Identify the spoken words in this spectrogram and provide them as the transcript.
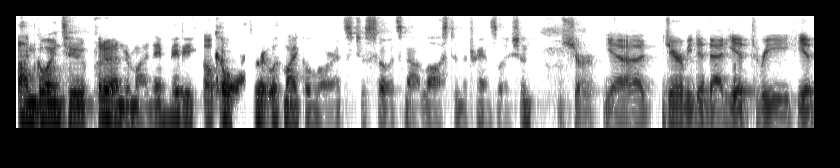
I'm going to put it under my name, maybe okay. co-author it with Michael Lawrence, just so it's not lost in the translation. Sure. Yeah. Uh, Jeremy did that. He had three. He had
